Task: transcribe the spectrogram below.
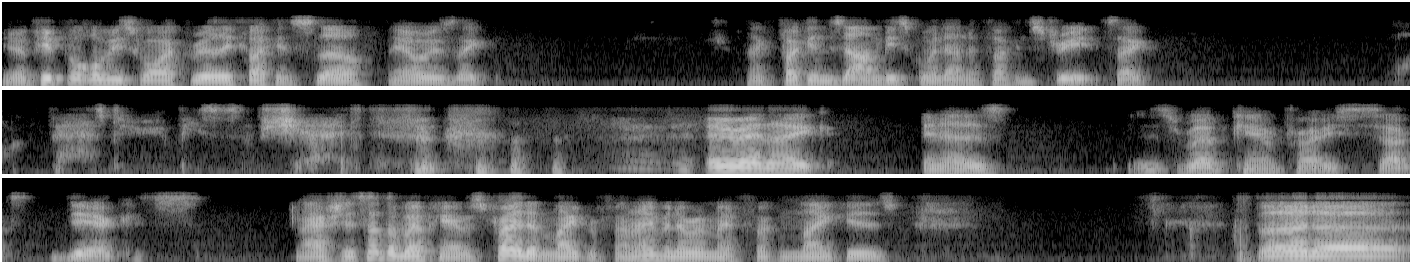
you know, people always walk really fucking slow. They always like, like fucking zombies going down the fucking street. It's like, walk faster, you pieces of shit. anyway, like, you know, this this webcam probably sucks dick. It's actually it's not the webcam. It's probably the microphone. I don't even know where my fucking mic is. But uh,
